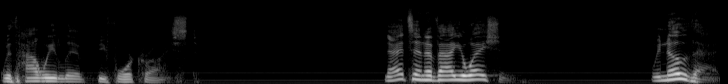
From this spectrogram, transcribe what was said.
with how we lived before Christ. Now, it's an evaluation. We know that.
